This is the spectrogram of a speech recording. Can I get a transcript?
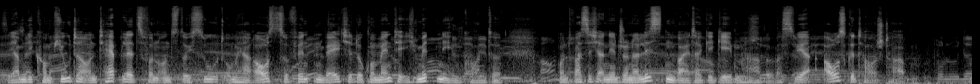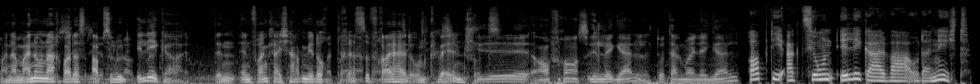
Sie haben die Computer und Tablets von uns durchsucht, um herauszufinden, welche Dokumente ich mitnehmen konnte und was ich an den Journalisten weitergegeben habe, was wir ausgetauscht haben. Meiner Meinung nach war das absolut illegal, denn in Frankreich haben wir doch Pressefreiheit und Quellenschutz. Ob die Aktion illegal war oder nicht,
